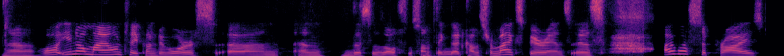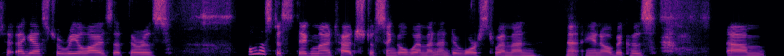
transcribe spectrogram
Yeah, well, you know, my own take on divorce, um, and this is also something that comes from my experience, is I was surprised, I guess, to realize that there is almost a stigma attached to single women and divorced women uh, you know, because um,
